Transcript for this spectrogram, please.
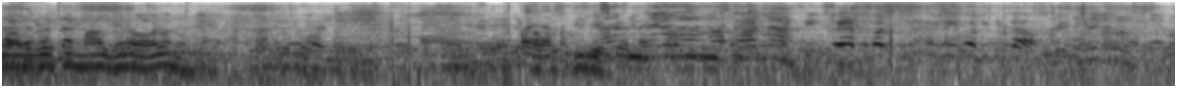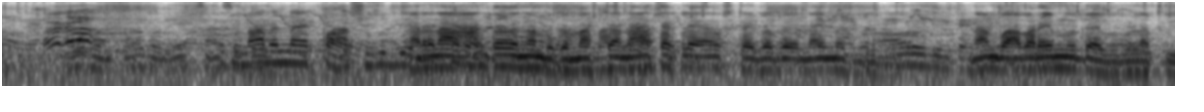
নামেন না এক পাঁচ আরে না মাছটা না থাকলে নাই নামবো, আবার এমনি কি?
